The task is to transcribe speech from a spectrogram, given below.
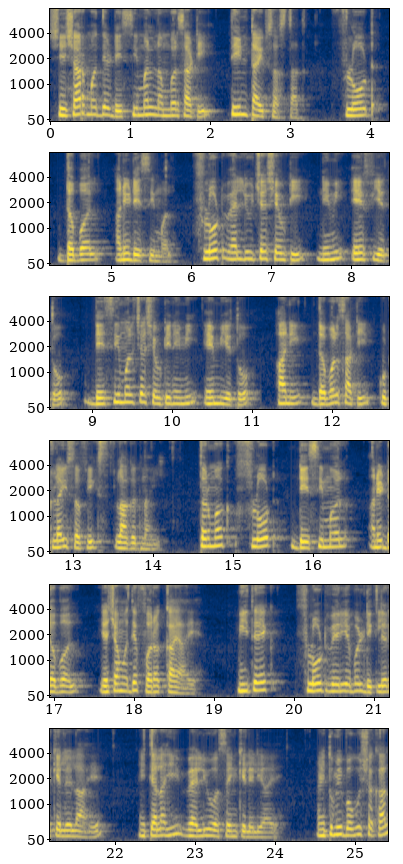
शेशारमध्ये डेसिमल नंबरसाठी तीन टाईप्स असतात. फ्लोट डबल आणि डेसिमल फ्लोट व्हॅल्यूच्या शेवटी नेहमी एफ येतो डेसिमलच्या शेवटी नेहमी एम येतो आणि डबलसाठी कुठलाही सफिक्स लागत नाही. तर मग फ्लोट डेसिमल आणि डबल याच्यामध्ये फरक काय आहे? मी इथे एक फ्लोट व्हेरिएबल डिक्लेअर केलेला आहे आणि त्याला ही व्हॅल्यू असाईन केलेली आहे. आणि तुम्ही बघू शकाल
